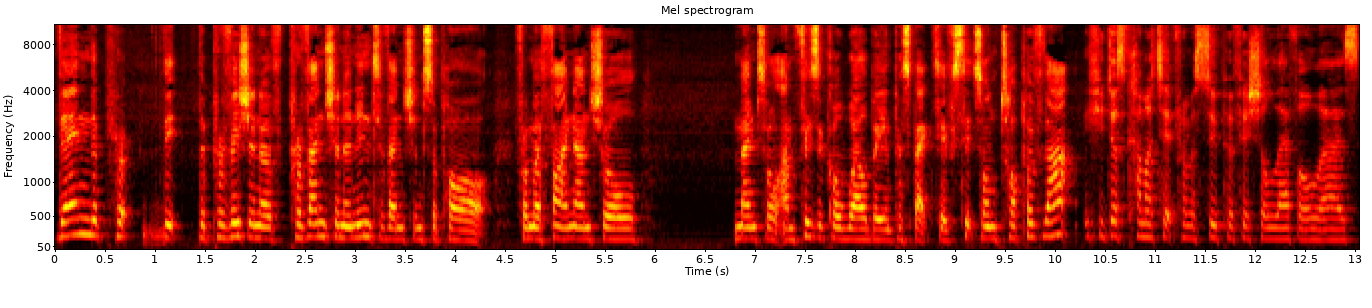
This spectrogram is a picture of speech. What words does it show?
then the, the, the provision of prevention and intervention support from a financial, mental, and physical well-being perspective sits on top of that. If you just come at it from a superficial level as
